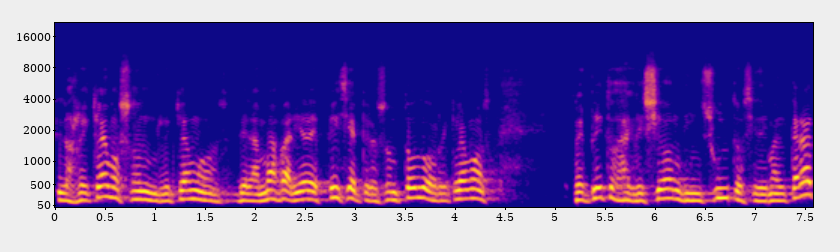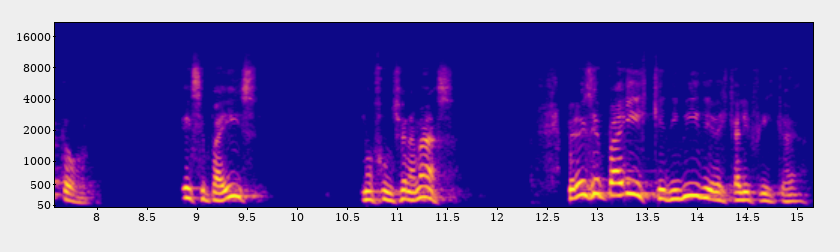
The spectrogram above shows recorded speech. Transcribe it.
los reclamos son reclamos de la más variada especie, pero son todos reclamos repletos de agresión, de insultos y de maltrato ese país no funciona más. Pero ese país que divide y descalifica,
